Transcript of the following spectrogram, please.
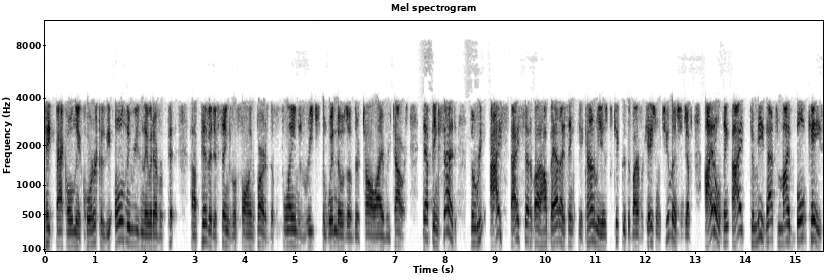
take back only a quarter, because the only reason they would ever uh, pivot if things were falling apart, if the flames reached the windows of their tall ivory towers. That being said, the re- I I said about how bad I think the economy is, particularly the bifurcation, which you mentioned, Jeff. I don't think I to me that's my bull case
